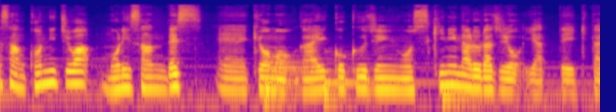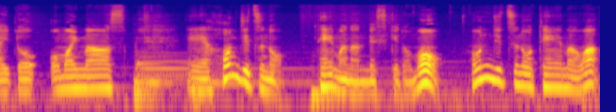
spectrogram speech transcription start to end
さんこんにちは森さんです、えー今日も外国人を好きになるラジオやっていきたいと思います、えー本日のテーマなんですけども本日のテーマは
